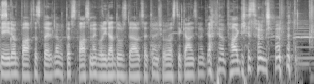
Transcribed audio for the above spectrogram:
դա իրոք բախտս բերել է որովհետև սպասում է որ իրա դուրս գալուց հետո ինչ որ ոստիկանությունը գալու է փակի սրջանը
